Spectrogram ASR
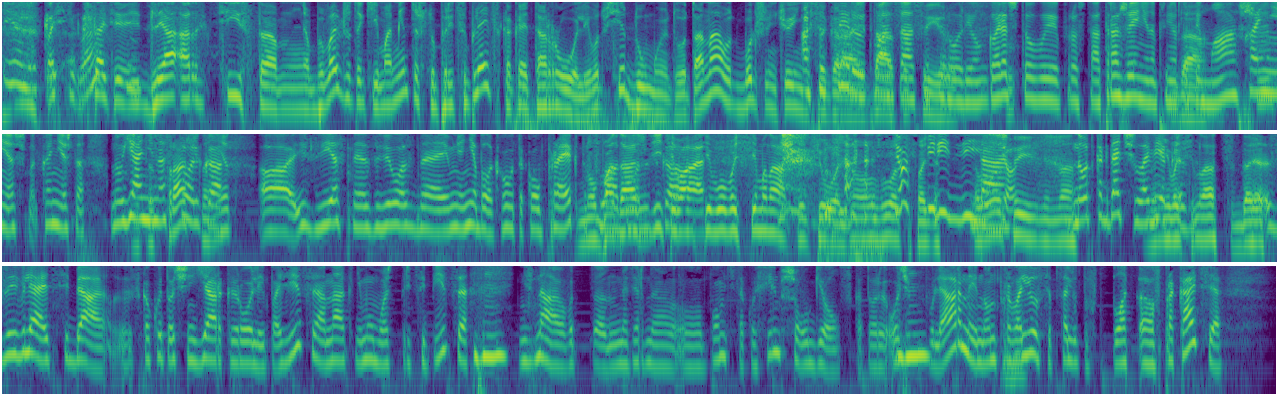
Я говорю, спасибо. Кстати, для артиста бывают же такие моменты, что прицепляется какая-то роль, и вот все думают, вот она вот больше ничего и не ассоциирует сыграет. вас, да, с этой ролью. Говорят, что вы просто отражение, например, да. этой Маши. Конечно, конечно. Но я не настолько а, известная, звездная, и у меня не было какого-то такого проекта Ну, подождите, вам всего 18, Оль, ну, Все впереди. Вот именно. Но вот когда человек... Не 18, да заявляет себя с какой-то очень яркой роли и позицией, она к нему может прицепиться. Mm-hmm. Не знаю, вот, э, наверное, э, помните такой фильм «Шоу Girls», который очень mm-hmm. популярный, но он провалился mm-hmm. абсолютно в, плак- э, в прокате.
